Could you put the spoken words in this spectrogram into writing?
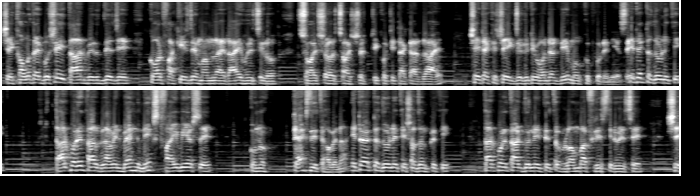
সেই ক্ষমতায় বসেই তার বিরুদ্ধে যে কর ফাঁকির যে মামলায় রায় হয়েছিল, ছয়শো ছয়ষট্টি কোটি টাকার রায়, সেটাকে সে এক্সিকিউটিভ অর্ডার দিয়ে মৌকুব করে নিয়েছে। এটা একটা দুর্নীতি। তারপরে তার গ্রামীণ ব্যাংক নেক্সট ফাইভ ইয়ার্সে কোনো ট্যাক্স দিতে হবে না। এটা একটা দুর্নীতি স্বজনপ্রীতি তারপরে তার দুর্নীতি তো লম্বা ফিরিস্তি রয়েছে। সে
